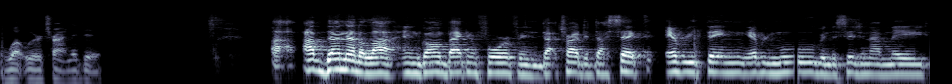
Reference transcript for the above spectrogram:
of what we were trying to do. I, have done that a lot and gone back and forth and di- tried to dissect everything, every move and decision I made.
